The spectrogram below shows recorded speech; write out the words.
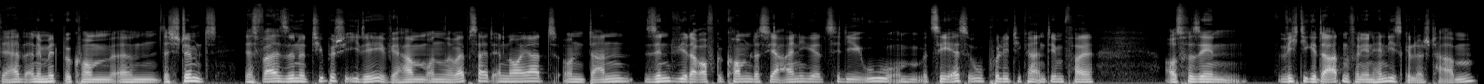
der hat eine mitbekommen. Ähm, das stimmt. Das war so eine typische Idee. Wir haben unsere Website erneuert und dann sind wir darauf gekommen, dass ja einige CDU- und CSU-Politiker in dem Fall aus Versehen wichtige Daten von ihren Handys gelöscht haben.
